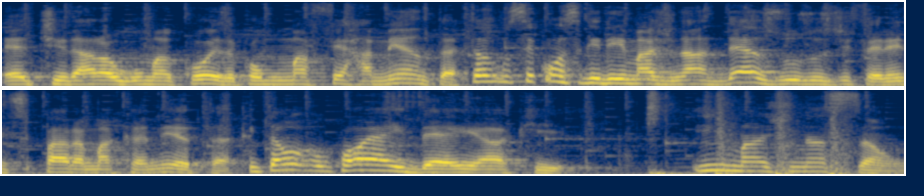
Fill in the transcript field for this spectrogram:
é, tirar alguma coisa, como uma ferramenta. Então você conseguiria imaginar 10 usos diferentes para uma caneta? Então qual é a ideia aqui? Imaginação.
